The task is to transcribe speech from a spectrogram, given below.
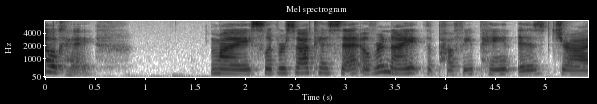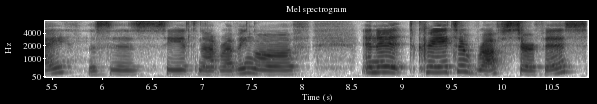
Okay, my slipper sock has set overnight. The puffy paint is dry. This is, see, it's not rubbing off. And it creates a rough surface.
